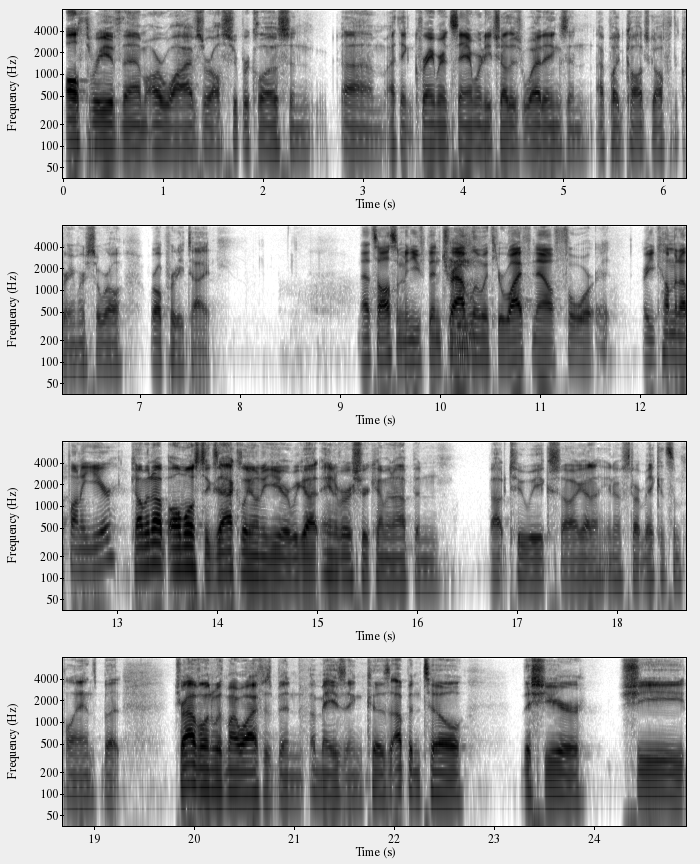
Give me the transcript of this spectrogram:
all three of them, our wives, are all super close, and um, I think Kramer and Sam were in each other's weddings, and I played college golf with Kramer, so we're all we're all pretty tight. That's awesome. And you've been traveling with your wife now for are you coming up on a year? Coming up almost exactly on a year. We got anniversary coming up in about two weeks, so I gotta you know start making some plans. But traveling with my wife has been amazing because up until this year, she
